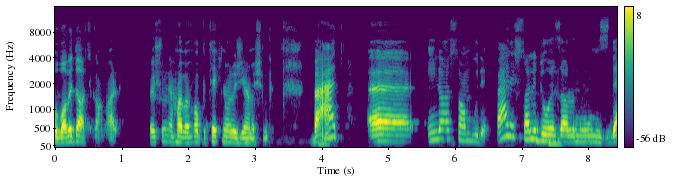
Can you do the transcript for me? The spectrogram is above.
حباب dot com. آره. بهشون حباب تکنولوژی همش میگه بعد این داستان بوده. بعدش سال 2019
